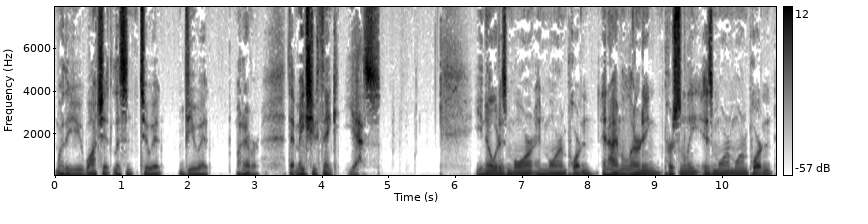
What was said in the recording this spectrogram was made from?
whether you watch it, listen to it, view it, whatever, that makes you think? Yes. You know what is more and more important, and I'm learning personally is more and more important?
